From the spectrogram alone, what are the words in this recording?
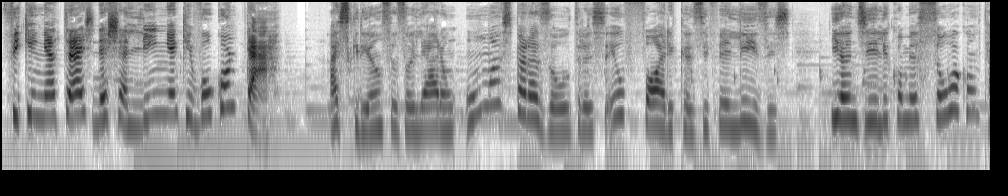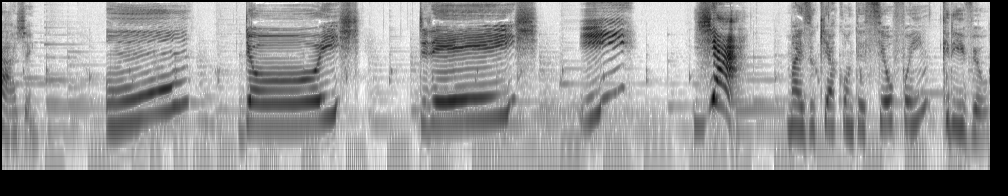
Fiquem atrás dessa linha que vou contar. As crianças olharam umas para as outras, eufóricas e felizes, e Andile começou a contagem. Um, dois, três e. Já! Mas o que aconteceu foi incrível,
